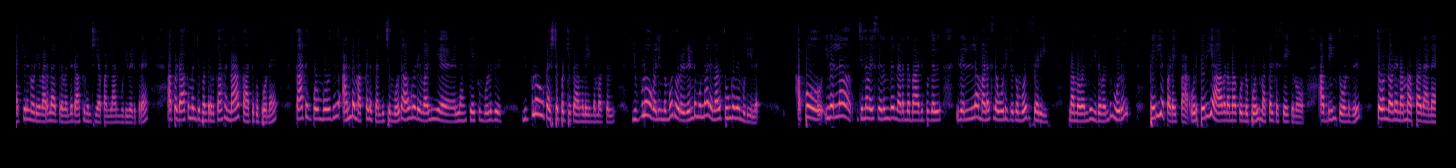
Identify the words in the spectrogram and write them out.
நக்கீரனுடைய வரலாற்றை வந்து டாக்குமெண்ட்ரியா பண்ணலான்னு முடிவெடுக்கிறேன். அப்போ டாக்குமெண்ட்ரி பண்றதுக்காக நான் காட்டுக்கு போனேன். காட்டுக்கு போகும்போது அந்த மக்களை சந்திச்சும் போது அவங்களுடைய வலியை எல்லாம் கேட்கும் பொழுது இவ்வளவு கஷ்டப்பட்டிருக்காங்களே இந்த மக்கள். இவ்வளோ வழின்னும் போது ஒரு ரெண்டு மூணு நாள் என்னால் தூங்கவே முடியல. அப்போ இதெல்லாம் சின்ன வயசுல இருந்து நடந்த பாதிப்புகள் இதெல்லாம் மனசுல ஓடிட்டு இருக்கும்போது சரி நம்ம வந்து இதை வந்து ஒரு பெரிய படைப்பா ஒரு பெரிய ஆவணமா கொண்டு போய் மக்கள்கிட்ட சேர்க்கணும் அப்படின்னு தோணுது. தோணுனோடனே நம்ம அப்பா தானே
